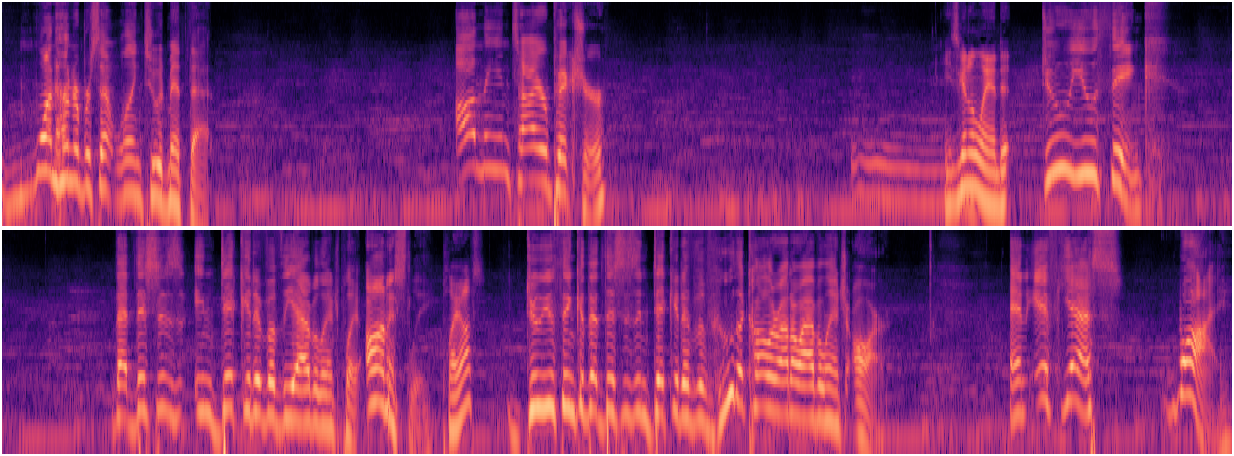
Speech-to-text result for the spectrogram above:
100% willing to admit that. On the entire picture, He's gonna land it. do you think that this is indicative of the Avalanche play? Honestly, Playoffs? do you think that this is indicative of who the Colorado Avalanche are? And if yes, why?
